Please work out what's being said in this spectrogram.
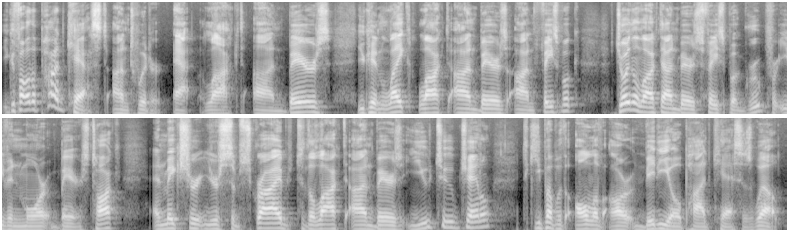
You can follow the podcast on Twitter at Locked On Bears. You can like Locked On Bears on Facebook. Join the Locked On Bears Facebook group for even more Bears talk. And make sure you're subscribed to the Locked On Bears YouTube channel to keep up with all of our video podcasts as well.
